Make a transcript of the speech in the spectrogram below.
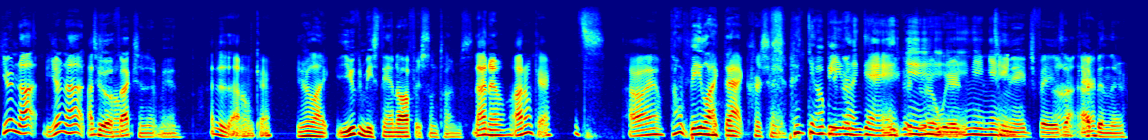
you're not you're not I too don't- affectionate man I did. I don't care. you're like you can be standoffish sometimes I know. I don't care. It's how I am. Don't be like that, Christian. Don't You go- You go through a weird teenage phase. I I, have been there.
